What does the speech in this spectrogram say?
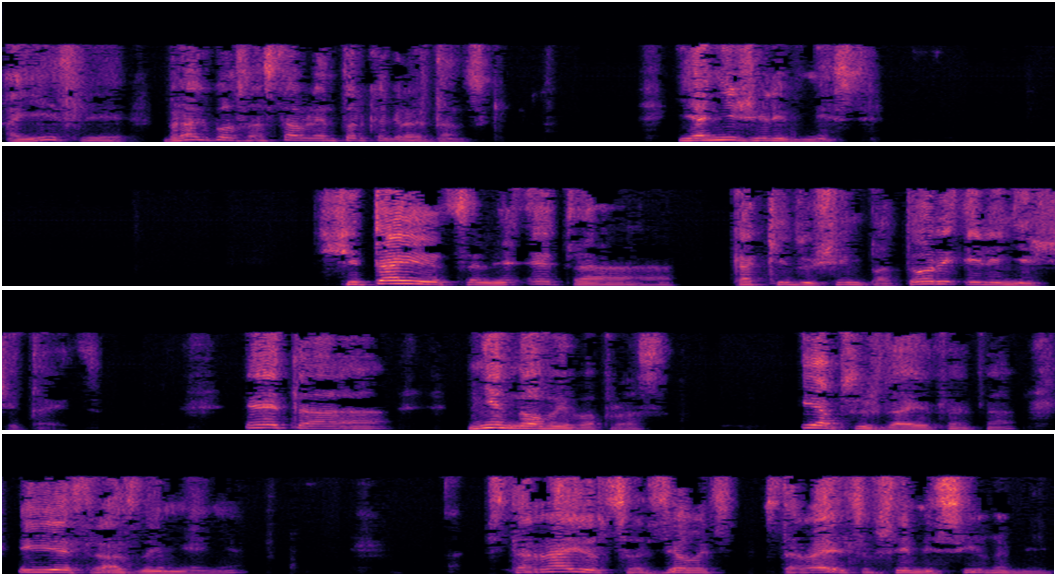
А если брак был составлен только гражданский, и они жили вместе, считается ли это как кедушин по Торе или не считается. Это не новый вопрос. И обсуждают это. И есть разные мнения. Стараются сделать, стараются всеми силами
